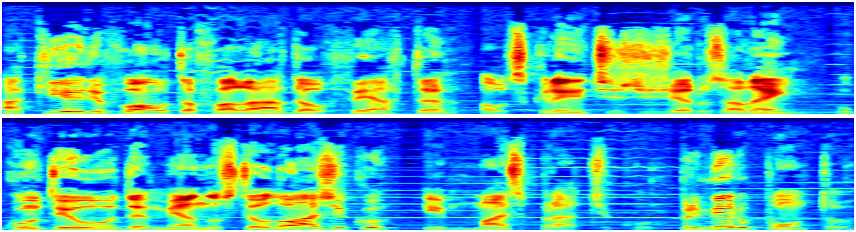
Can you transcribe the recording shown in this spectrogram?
Aqui ele volta a falar da oferta aos crentes de Jerusalém. O conteúdo é menos teológico e mais prático. Primeiro ponto:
